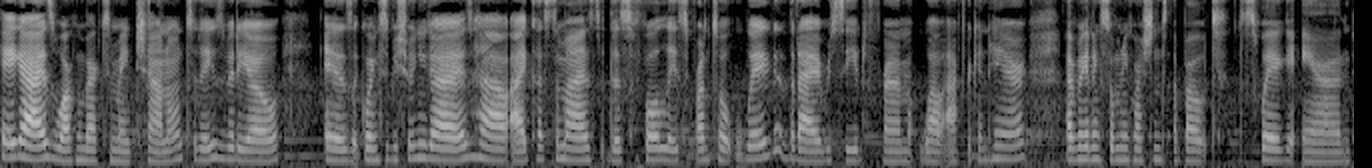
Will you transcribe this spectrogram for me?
Hey guys, welcome back to my channel. Today's video is going to be showing you guys how I customized this full lace frontal wig that I received from WowAfrican Hair. I've been getting so many questions about this wig and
